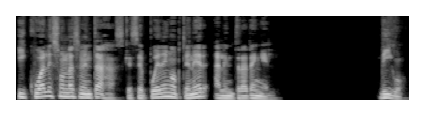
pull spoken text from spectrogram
y cuáles son las ventajas que se pueden obtener al entrar en él. Digo,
